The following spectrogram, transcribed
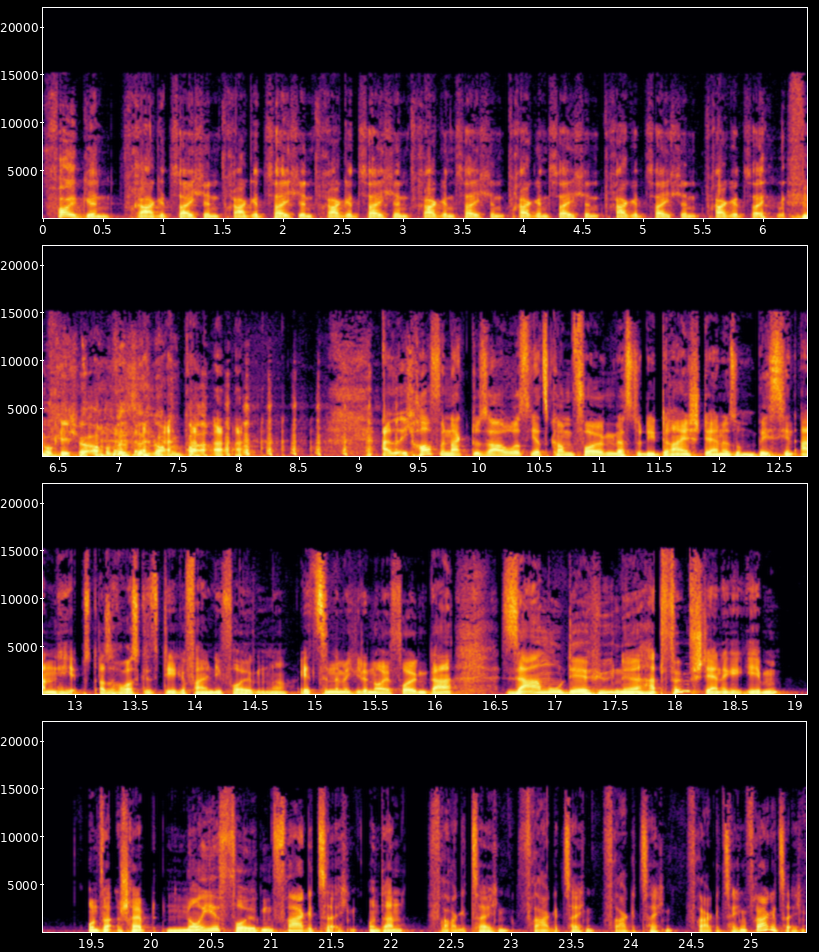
Folgen, Fragezeichen, Fragezeichen, Fragezeichen, Fragezeichen, Fragezeichen, Fragezeichen, Fragezeichen. Okay, ich höre auf, es sind noch ein paar. Also ich hoffe, Naktosaurus, jetzt kommen Folgen, dass du die drei Sterne so ein bisschen anhebst. Also vorausgesetzt, dir gefallen die Folgen. Ne? Jetzt sind nämlich wieder neue Folgen da. Samu der Hühne hat fünf Sterne gegeben und schreibt neue Folgen, Fragezeichen. Und dann Fragezeichen, Fragezeichen, Fragezeichen, Fragezeichen, Fragezeichen.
